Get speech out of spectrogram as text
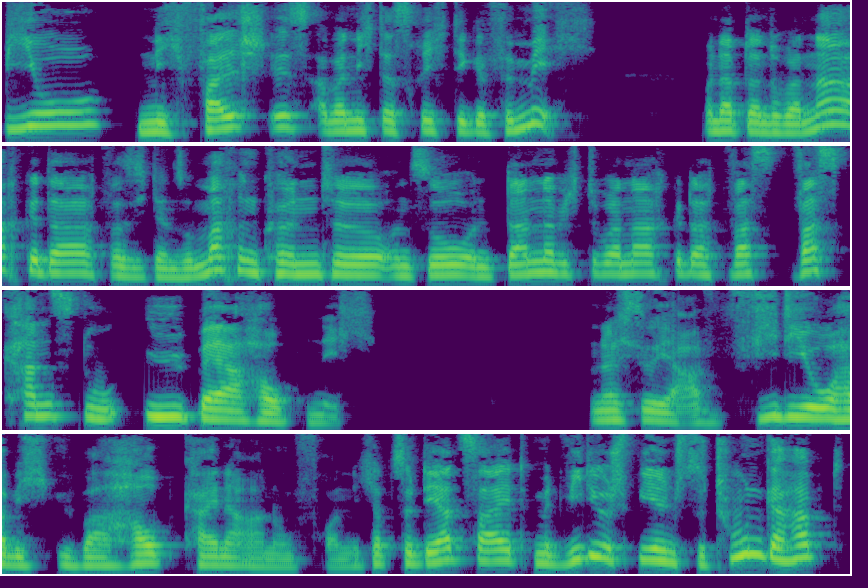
Bio nicht falsch ist, aber nicht das Richtige für mich. Und habe dann drüber nachgedacht, was ich denn so machen könnte und so. Und dann habe ich drüber nachgedacht, was, was kannst du überhaupt nicht? Und dann ich so, ja, Video habe ich überhaupt keine Ahnung von. Ich habe zu der Zeit mit Videospielen zu tun gehabt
